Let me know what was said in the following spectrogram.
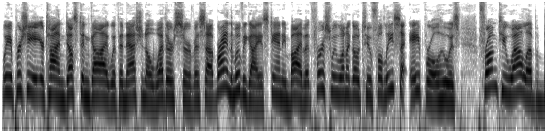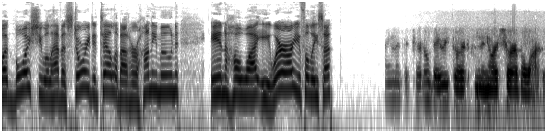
We appreciate your time. Dustin Guy with the National Weather Service. Uh, Brian, the movie guy, is standing by. But first, we want to go to Felisa April, who is from Puyallup. But boy, she will have a story to tell about her honeymoon in Hawaii. Where are you, Felisa? I'm at the Turtle Bay Resort from the North Shore of Oahu.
